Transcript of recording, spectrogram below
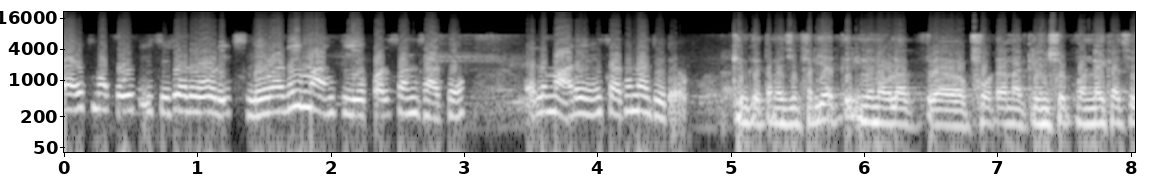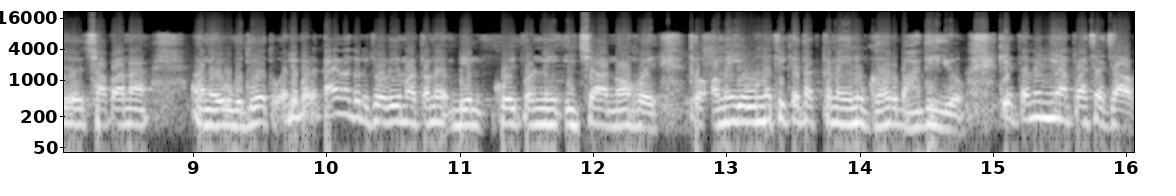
લાઈફમાં કોઈ ડિસિઝન એવો રિસ્ક લેવા નહીં માંગતી એ પર્સન સાથે. એટલે મારે એની સાથે નથી રહેવું. કેમ કે તમે જે ફરિયાદ કરીને નવ લાખ ફોટાના સ્ક્રીનશોટ પણ નાખ્યા છે, છાપાના અને એવું બધું હતું. એટલે પણ કાંઈ વાંધો નહીં, જો એમાં તમે બેન કોઈ પણની ઈચ્છા ન હોય, તો અમે એવું નથી કહેતા તમે એનું ઘર બાંધી લ્યો, કે તમે ત્યાં પાછા જાઓ.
